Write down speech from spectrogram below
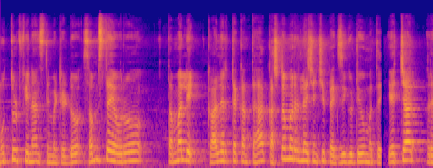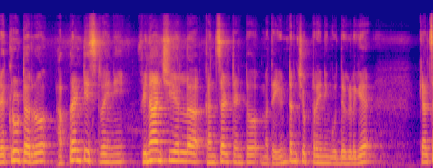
ಮುತ್ತೂಟ್ ಫಿನಾನ್ಸ್ ಲಿಮಿಟೆಡ್ಡು ಸಂಸ್ಥೆಯವರು ತಮ್ಮಲ್ಲಿ ಕಾಲಿರ್ತಕ್ಕಂತಹ ಕಸ್ಟಮರ್ ರಿಲೇಷನ್ಶಿಪ್ ಎಕ್ಸಿಕ್ಯೂಟಿವ್ ಮತ್ತು H R recruiter apprentice trainee financial consultant ಮತ್ತು ಇಂಟರ್ನ್ಶಿಪ್ ಟ್ರೈನಿಂಗ್ ಹುದ್ದೆಗಳಿಗೆ ಕೆಲಸ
